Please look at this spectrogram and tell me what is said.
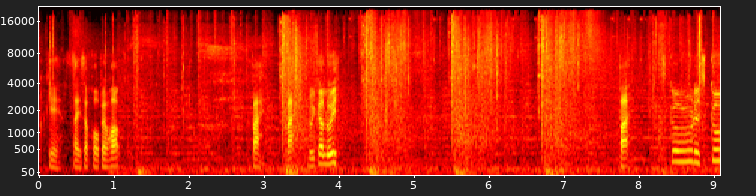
โอเค ใส่สโคปไปพร้อมไปมาลุยก็ลุย ไป let's go let's go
